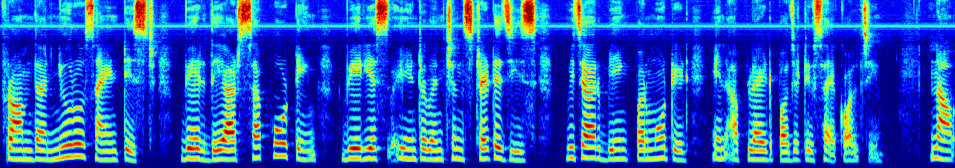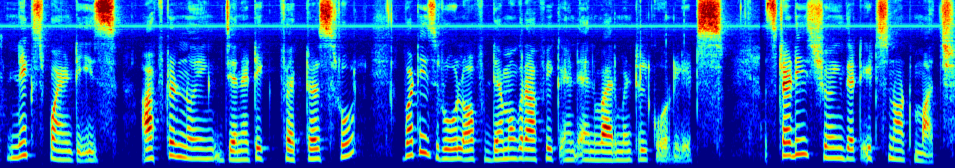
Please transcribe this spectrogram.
from the neuroscientist where they are supporting various intervention strategies which are being promoted in applied positive psychology. Now, next point is after knowing genetic factors role, what is role of demographic and environmental correlates? Studies showing that it is not much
